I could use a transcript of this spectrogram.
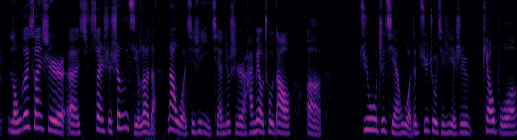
龙哥算是呃算是升级了的，那我其实以前就是还没有抽到呃居屋之前，我的居住其实也是漂泊。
